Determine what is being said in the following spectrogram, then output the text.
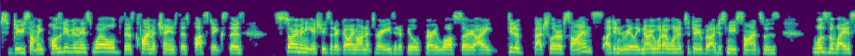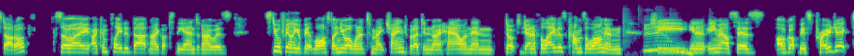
to do something positive in this world. There's climate change, there's plastics, there's so many issues that are going on. It's very easy to feel very lost. So I did a Bachelor of Science. I didn't really know what I wanted to do, but I just knew science was, was the way to start off. So I, I completed that and I got to the end and I was still feeling a bit lost. I knew I wanted to make change, but I didn't know how. And then Dr. Jennifer Lavers comes along and she, in an email, says, I've got this project.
